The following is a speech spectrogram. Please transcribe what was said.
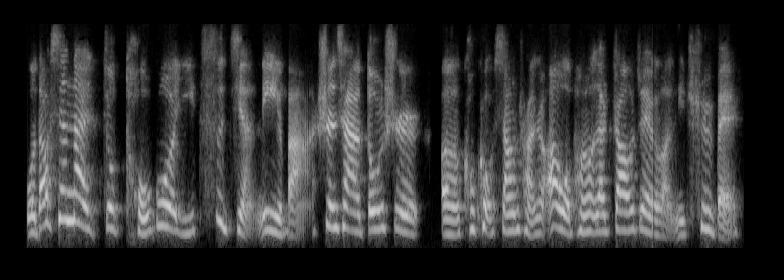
我到现在就投过一次简历吧，剩下的都是呃口口相传，就哦我朋友在招这个，你去呗。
